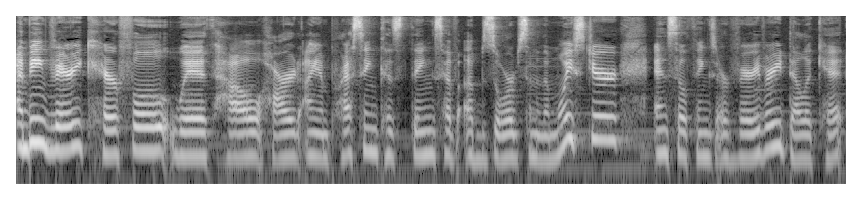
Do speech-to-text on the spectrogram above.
I'm being very careful with how hard I am pressing because things have absorbed some of the moisture and so things are very, very delicate.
